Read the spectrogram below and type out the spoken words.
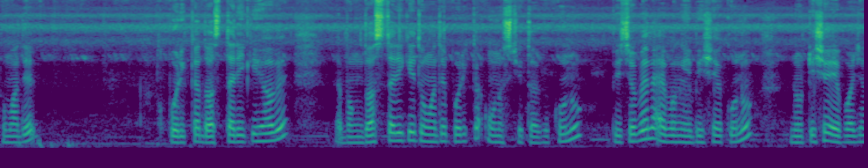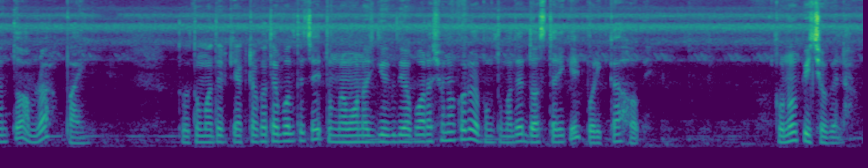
তোমাদের পরীক্ষা দশ তারিখই হবে এবং দশ তারিখে তোমাদের পরীক্ষা অনুষ্ঠিত হবে। কোনো পিছবে না এবং এ বিষয়ে কোনো নোটিশও এ পর্যন্ত আমরা পাইনি। তো তোমাদেরকে একটা কথা বলতে চাই, তোমরা মনোযোগ দিয়ে পড়াশোনা করো এবং তোমাদের দশ তারিখেই পরীক্ষা হবে। কোনো পিছবে না।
